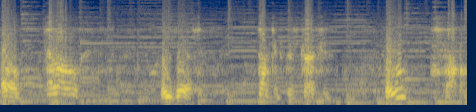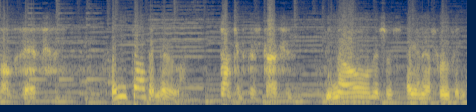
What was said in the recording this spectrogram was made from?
Hello. Hello, Who's this? Duncan Construction. Who? Son of a bitch. Who are you talking to? Duncan Construction. No, this is A&S Roofing.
